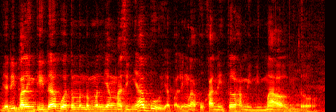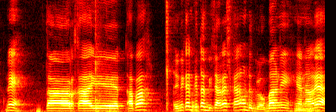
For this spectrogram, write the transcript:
Jadi paling tidak buat temen-temen yang masih nyabu ya paling lakukan itu lah minimal gitu. Nih, terkait apa? Ini kan kita bicara sekarang udah global nih, ya Nal ya,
